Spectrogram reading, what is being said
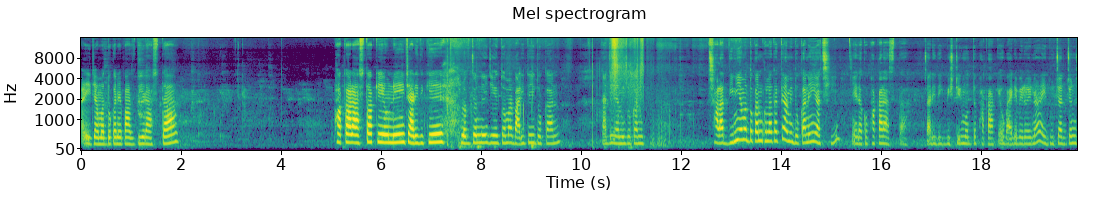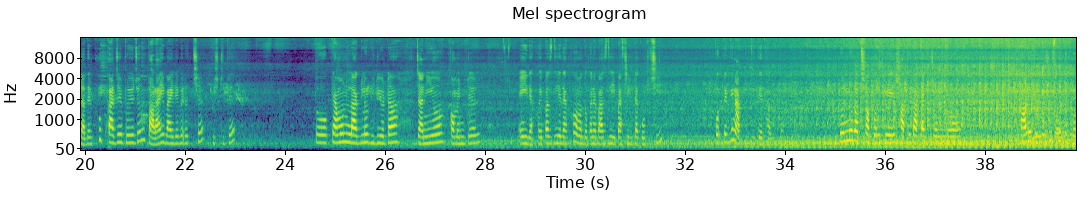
আর এই যে আমার দোকানের পাশ দিয়ে রাস্তা। ফাঁকা রাস্তা, কেউ নেই, চারিদিকে লোকজন নেই, যেহেতু আমার বাড়িতেই দোকান। কাজেই আমি দোকান, সারাদিনই আমার দোকান খোলা থাকে, আমি দোকানেই আছি। এই দেখো, ফাঁকা রাস্তা। চারিদিক বৃষ্টির মধ্যে ফাঁকা, কেউ বাইরে বেরোয় না। এই দু চারজন যাদের খুব কাজের প্রয়োজন, তারাই বাইরে বেরোচ্ছে বৃষ্টিতে। তো কেমন লাগল ভিডিওটা জানিও কমেন্টের। এই দেখো এই পাশ দিয়ে দেখো, আমার দোকানের পাশ দিয়ে এই পাঁচিলটা করছি। প্রত্যেকদিন আপনি দিতে থাকব। ধন্যবাদ সকলকে সাথে থাকার জন্য। ভালো থেকো সুস্থ থেকো।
